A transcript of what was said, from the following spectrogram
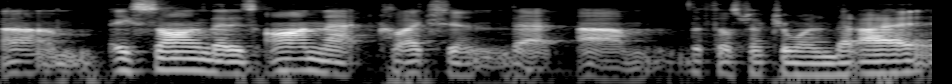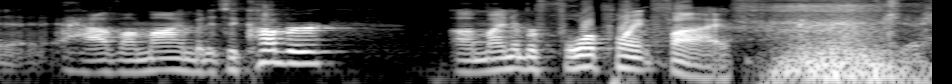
Um, a song that is on that collection that um, the Phil Spector one that I have on mine, but it's a cover. Uh, my number four point five, Okay.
